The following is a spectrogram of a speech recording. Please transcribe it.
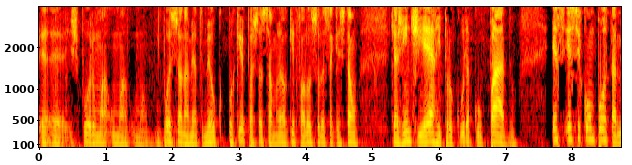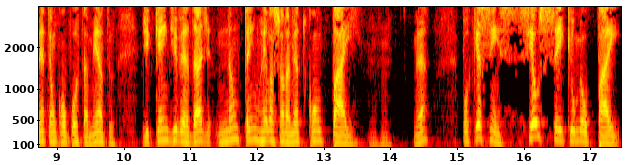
é, é, expor uma, uma, uma, um posicionamento meu, porque o pastor Samuel aqui falou sobre essa questão que a gente erra e procura culpado. Esse, esse, comportamento é um comportamento de quem de verdade não tem um relacionamento com o pai, uhum. né? Porque assim, se eu sei que o meu pai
